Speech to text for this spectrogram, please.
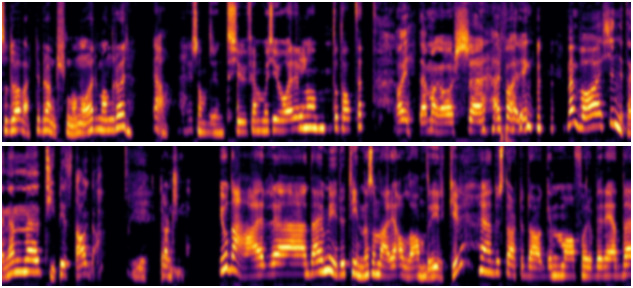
Så du har vært i bransjen noen år, med andre ord? Ja, sånn rundt 20-25 år eller noe totalt sett. Oi, det er mange års uh, erfaring. Men hva kjennetegner en uh, typisk dag, da, i bransjen? Jo, det er, uh, det er mye rutine som det er i alle andre yrker. Du starter dagen med å forberede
